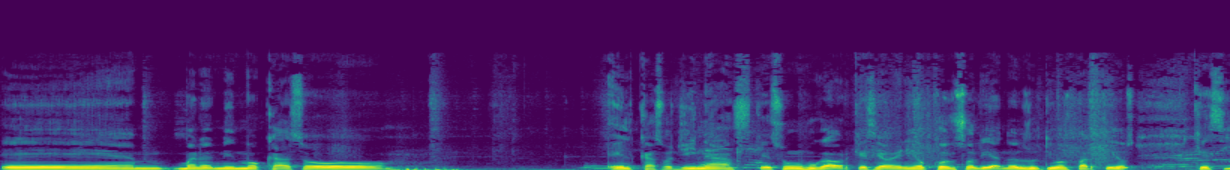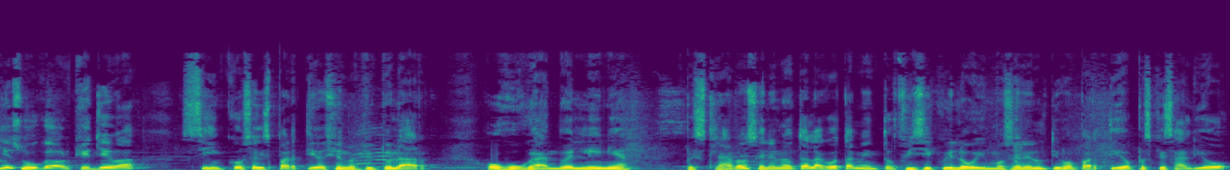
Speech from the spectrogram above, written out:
Eh, bueno, el mismo caso el caso Ginás, que es un jugador que se ha venido consolidando en los últimos partidos, que sí es un jugador que lleva 5 o 6 partidos siendo titular o jugando en línea, pues claro, se le nota el agotamiento físico y lo vimos en el último partido, pues que salió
